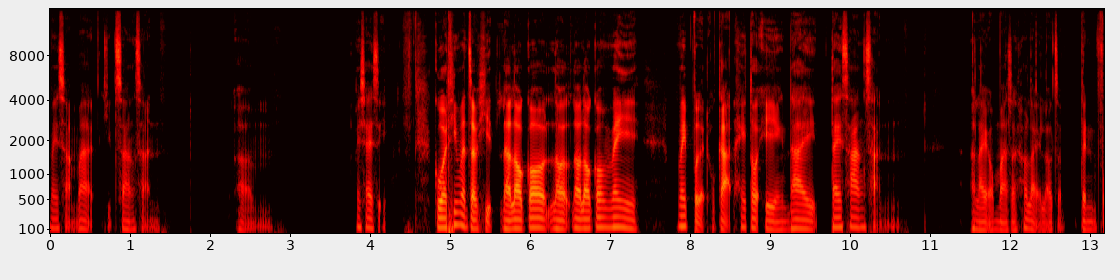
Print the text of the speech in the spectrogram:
ไม่สามารถคิดสร้างสรรค์ไม่ใช่สิ กลัวที่มันจะผิดแล้วเราก็เราเราเราก็ไม่ไม่เปิดโอกาสให้ตัวเองได้ได้สร้างสรรค์อะไรออกมาสักเท่าไหร่ เราจะเป็นโฟ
